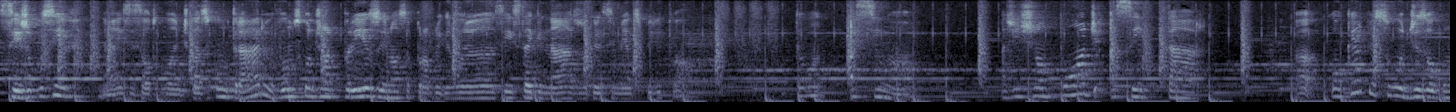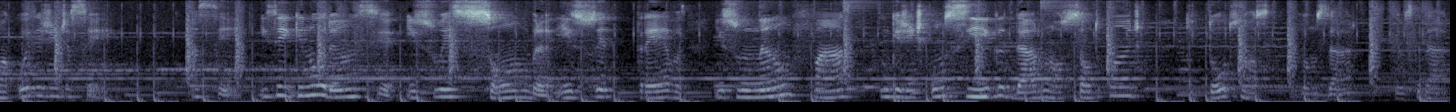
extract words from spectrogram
Seja possível, né, esse salto quântico. Caso contrário, vamos continuar presos em nossa própria ignorância e estagnados no crescimento espiritual. Então, assim, ó, a gente não pode aceitar. Uh, qualquer pessoa diz alguma coisa e a gente aceita aceita. Isso é ignorância, isso é sombra, isso é trevas. Isso não faz com que a gente consiga dar o nosso salto quântico, que todos nós vamos dar, temos que dar,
